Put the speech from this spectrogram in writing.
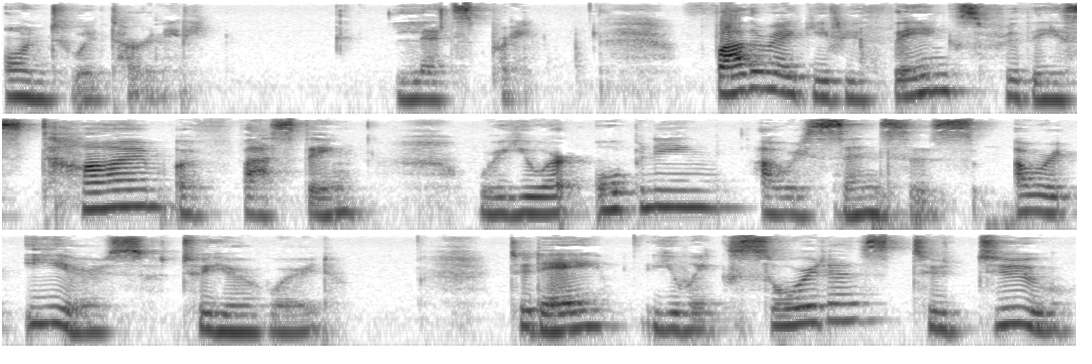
onto eternity. Let's pray. Father, I give you thanks for this time of fasting where you are opening our senses, our ears to your word. Today, you exhort us to do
